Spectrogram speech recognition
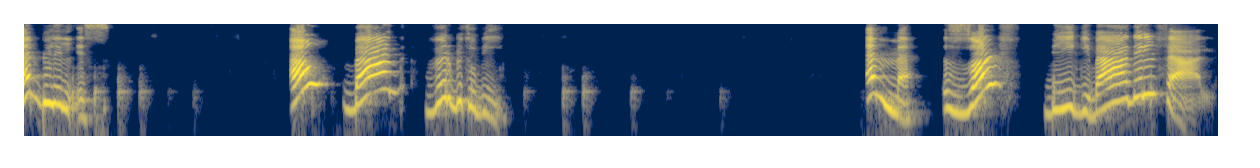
قبل الاسم أو بعد verb to be. أما الظرف بيجي بعد الفعل.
